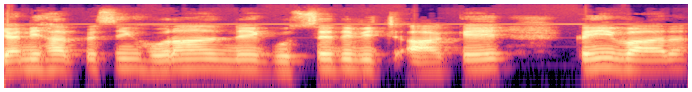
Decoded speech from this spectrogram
ਯਾਨੀ ਹਰਪ੍ਰੀਤ ਸਿੰਘ ਹੋਰਾਂ ਨੇ ਗੁੱਸੇ ਦੇ ਵਿੱਚ ਆ ਕੇ ਕਈ ਵਾਰ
